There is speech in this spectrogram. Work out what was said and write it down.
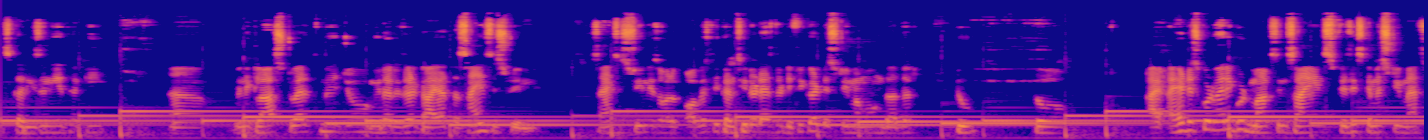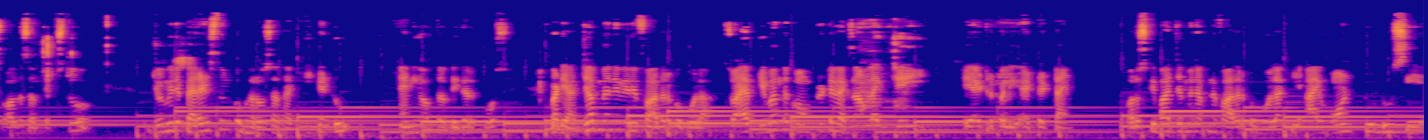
इसका रीजन ये था कि आ, मैंने क्लास ट्वेल्थ में जो मेरा रिज़ल्ट आया था साइंस स्ट्रीम में science stream is considered as the difficult stream among the other two. So I, I had scored very good marks in science, physics, chemistry, maths, all the subjects. तो जो मेरे पेरेंट्स थे उनको भरोसा था कि can do any of the bigger course but yeah जब मैंने मेरे फादर को बोला so I have given the competitive exam like JEE A I triple at that time और उसके बाद जब मैंने अपने फादर को बोला कि I want to do C A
